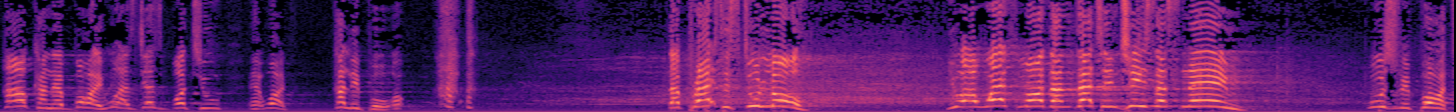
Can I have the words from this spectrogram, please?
how can a boy who has just bought you, uh, what, calipo? Oh, the price is too low. You are worth more than that in Jesus' name. Whose report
